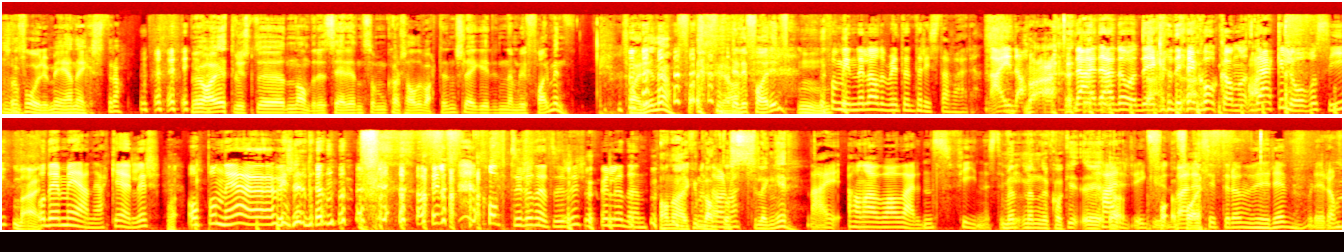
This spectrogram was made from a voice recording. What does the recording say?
Så får du med en ekstra. Men vi har etterlyst eh, den andre serien som kanskje hadde vært en sleger, nemlig Farmin. Farin, ja. ja. Eller Farin. For min del hadde det blitt en trist affære. Nei da. Nei, det, er, det, det, det går ikke an Det er ikke lov å si. Nei. Og det mener jeg ikke heller. Opp og ned eh, ville den. Opptur og nedturer ville den. Han er jo ikke blant oss lenger. Nei, han er, var verdens fineste fyr. Men, men du kan ikke eh, Herregud, hva jeg sitter og vrevler om?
